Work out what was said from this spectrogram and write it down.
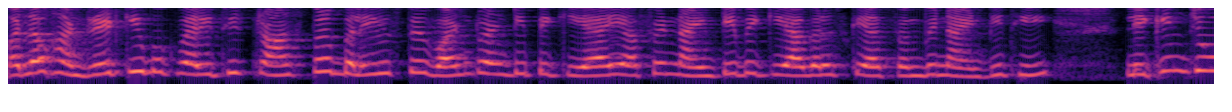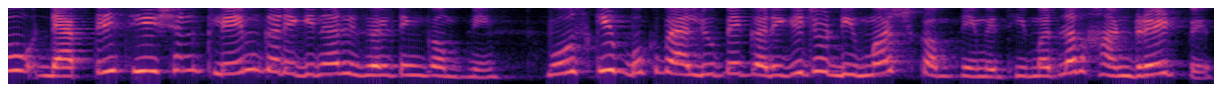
मतलब हंड्रेड की बुक वैल्यू थी ट्रांसफ़र भले ही उस पर वन ट्वेंटी पे किया या फिर नाइन्टी पे किया, अगर उसके एफ़ एम नाइन्टी थी, लेकिन जो डेप्रिसिएशन क्लेम करेगी ना रिजल्टिंग कंपनी वो उसकी बुक वैल्यू पे करेगी जो डीमर्श कंपनी में थी मतलब हंड्रेड पे।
